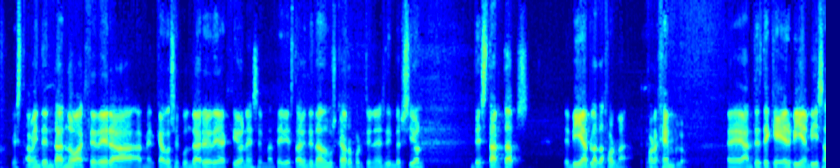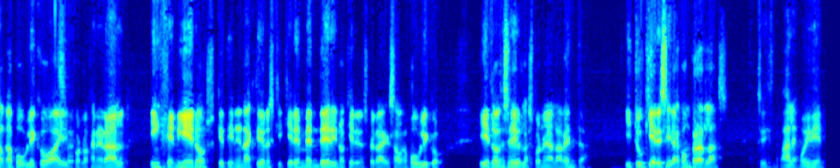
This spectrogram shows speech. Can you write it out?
Estaba intentando acceder al mercado secundario de acciones en materia, estaba intentando buscar oportunidades de inversión de startups vía plataforma. Por ejemplo, eh, antes de que Airbnb salga público, hay por lo general ingenieros que tienen acciones que quieren vender y no quieren esperar a que salga público, y entonces ellos las ponen a la venta. Y tú quieres ir a comprarlas, vale, muy bien.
